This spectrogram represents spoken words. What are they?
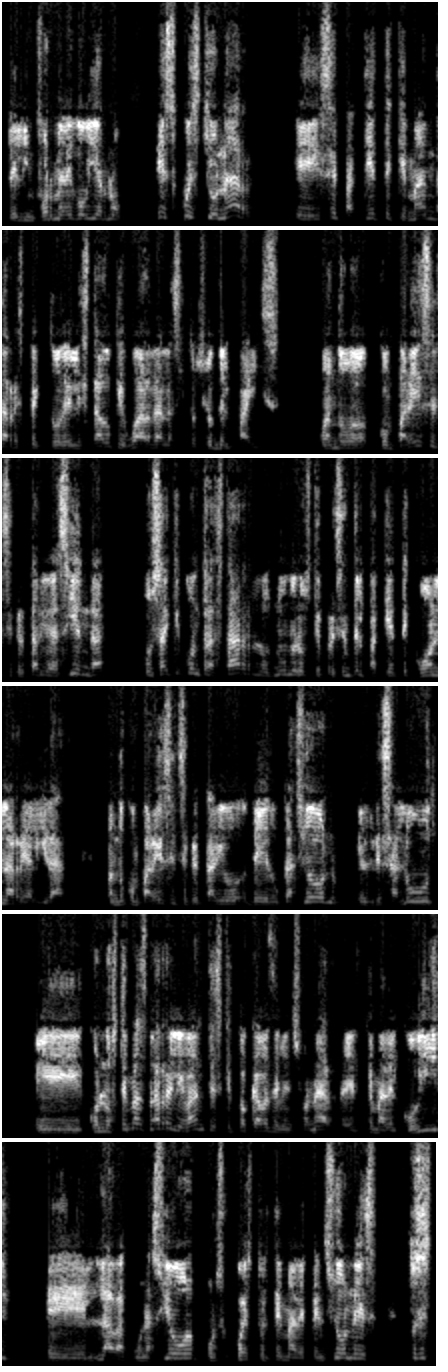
del informe de gobierno, es cuestionar eh, ese paquete que manda respecto del estado que guarda la situación del país. Cuando comparece el secretario de Hacienda, pues hay que contrastar los números que presenta el paquete con la realidad. Cuando comparece el secretario de Educación, el de Salud, eh, con los temas más relevantes que tú acabas de mencionar, el tema del COVID, eh, la vacunación, por supuesto el tema de pensiones. Entonces,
